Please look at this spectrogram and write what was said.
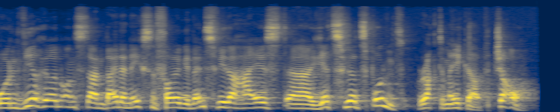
und wir hören uns dann bei der nächsten Folge, wenn es wieder heißt, äh, jetzt wird's bunt. Rock the Make-up. Ciao.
